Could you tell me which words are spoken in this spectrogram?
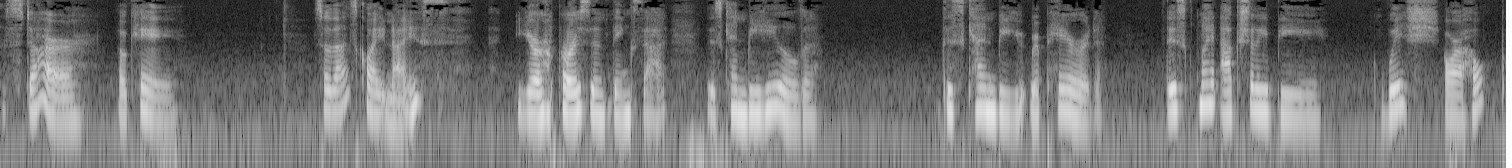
The star. Okay. So that's quite nice. Your person thinks that this can be healed. This can be repaired. This might actually be wish or a hope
